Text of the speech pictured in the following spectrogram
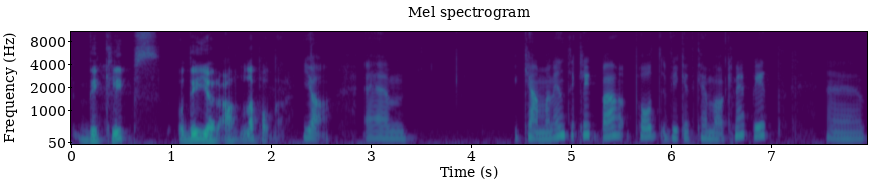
Det klipps och det gör alla poddar. Ja. ehm, kan man inte klippa podd, vilket kan vara knepigt, eh,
